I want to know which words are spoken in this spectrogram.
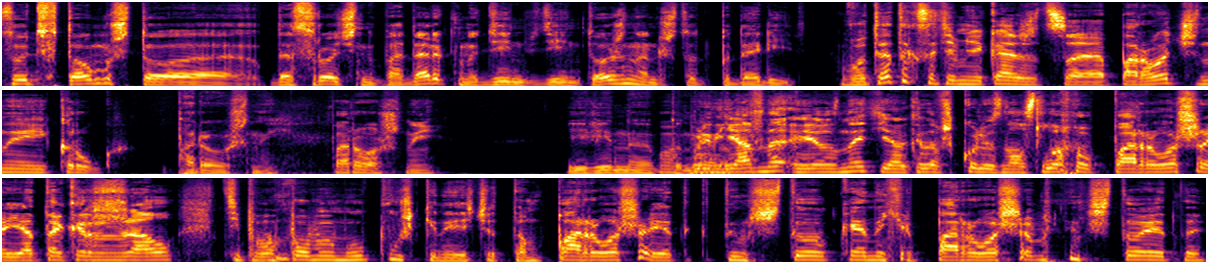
Суть в том, что досрочный подарок, но день в день тоже надо что-то подарить. Вот это, кстати, мне кажется, порочный круг. Порошный. Порошный. Ирина Блин, я, я, знаете, я когда в школе знал слово «пороша», я так ржал. Типа, по-моему, у Пушкина есть что-то там «пороша». Я так думаю, что, какая нахер «пороша», блин, что это?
